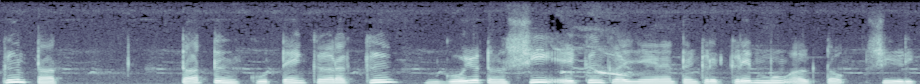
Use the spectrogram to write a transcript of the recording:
Kentat tatang kara keng. Goyo tangsi ekan kayena tang krekren mu agtok sirik.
